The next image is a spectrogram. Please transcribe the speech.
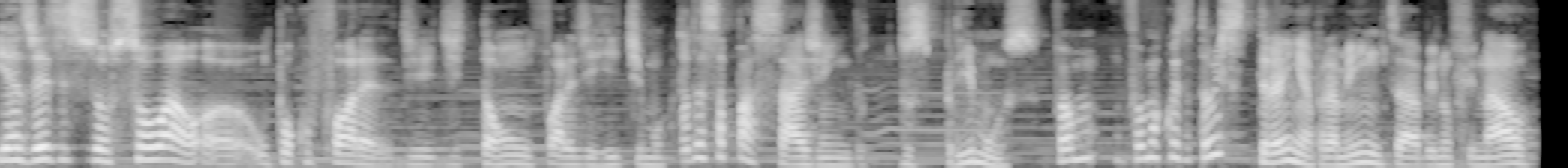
E às vezes soa um pouco fora de, de tom, fora de ritmo. Toda essa passagem do dos primos foi, foi uma coisa tão estranha para mim, sabe, no final.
